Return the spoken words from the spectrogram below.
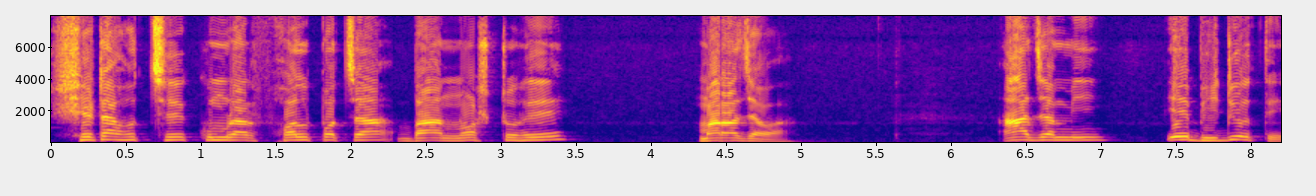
সেটা হচ্ছে কুমড়ার ফল পচা বা নষ্ট হয়ে মারা যাওয়া। আজ আমি এ ভিডিওতে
